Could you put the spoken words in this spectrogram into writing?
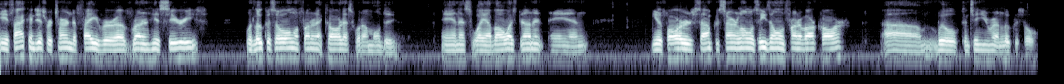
if I can just return the favor of running his series with Lucas Oil in front of that car, that's what I'm gonna do, and that's the way I've always done it. And you know, as far as I'm concerned, as long as he's on in front of our car, um, we'll continue running Lucas Oil.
